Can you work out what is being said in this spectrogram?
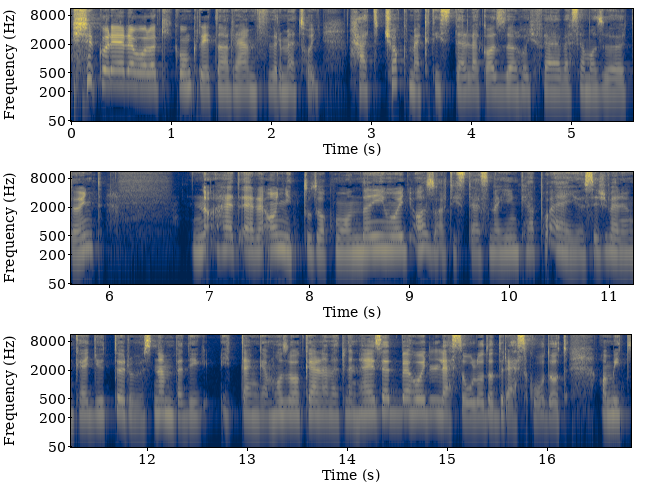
és akkor erre valaki konkrétan rám förmet, hogy hát csak megtisztellek azzal, hogy felveszem az öltönyt. Na, hát erre annyit tudok mondani, hogy azzal tisztelsz meg inkább, ha eljössz és velünk együtt törősz, nem pedig itt engem hozol kellemetlen helyzetbe, hogy leszólod a dresszkódot, amit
